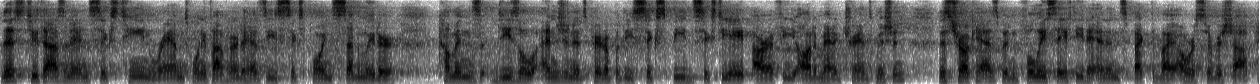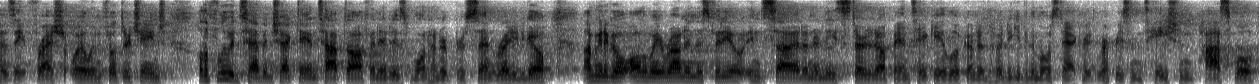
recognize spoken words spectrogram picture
This 2016 Ram 2500 has the 6.7 liter Cummins diesel engine. It's paired up with the six-speed 68 RFE automatic transmission. This truck has been fully safety and inspected by our service shop, has a fresh oil and filter change. All the fluids have been checked and topped off and it is 100% ready to go. I'm gonna go all the way around in this video, inside, underneath, start it up and take a look under the hood to give you the most accurate representation possible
